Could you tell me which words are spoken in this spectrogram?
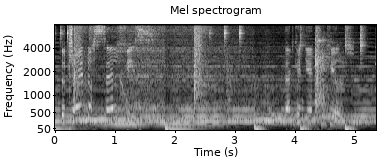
The trend of selfies that can get you killed.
